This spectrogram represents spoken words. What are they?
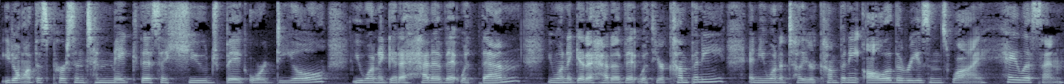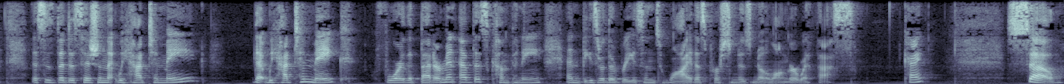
You don't want this person to make this a huge, big ordeal. You want to get ahead of it with them. You want to get ahead of it with your company and you want to tell your company all of the reasons why. Hey, listen, this is the decision that we had to make, that we had to make for the betterment of this company, and these are the reasons why this person is no longer with us. Okay? So,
